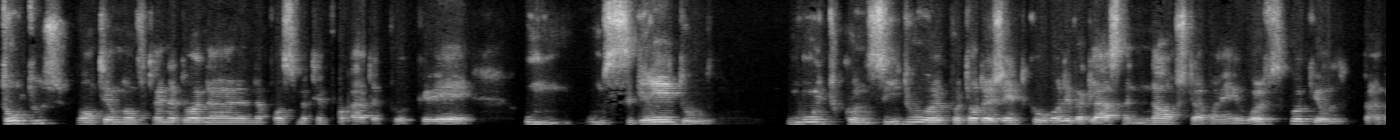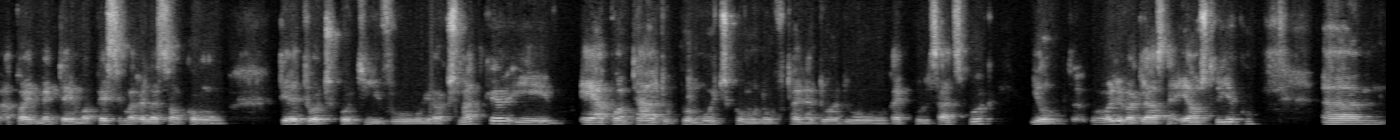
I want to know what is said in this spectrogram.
todos vão ter um novo treinador na, na próxima temporada, porque é um, um segredo muito conhecido por toda a gente que o Oliver Glasner não está bem em Wolfsburg. Ele aparentemente tem uma péssima relação com o diretor desportivo Jörg Schmatke e é apontado por muitos como o novo treinador do Red Bull Salzburg. Ele, Oliver Glasner é austríaco. Um,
